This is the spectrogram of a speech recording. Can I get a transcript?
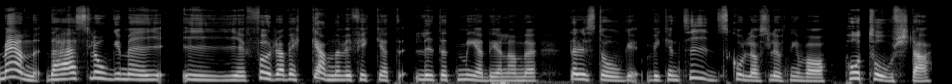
Men det här slog mig i förra veckan när vi fick ett litet meddelande där det stod vilken tid skolavslutningen var på torsdag.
